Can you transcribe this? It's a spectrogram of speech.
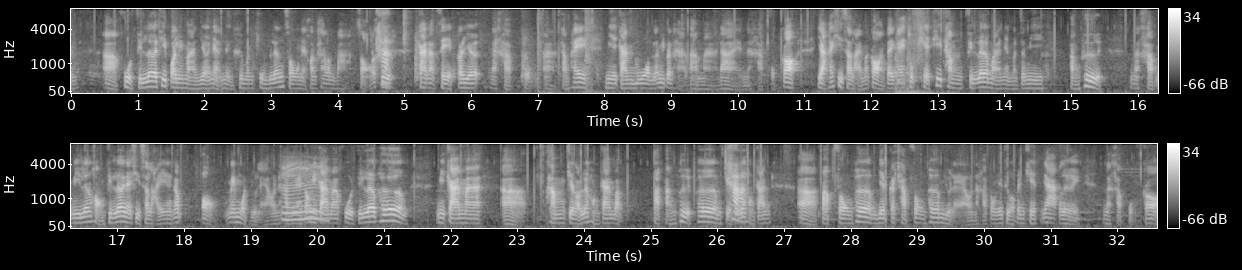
ขูดฟิลเลอร์ที่ปริมาณเยอะเนี่ยหนึ่งคือมันคุมเรื่องทรงเนี่ยค่อนข้างลำบากสองก็คือการอักเสบก็เยอะนะครับผมอ่าทำให้มีอาการบวมและมีปัญหาตามมาได้นะครับผมก็อยากให้ฉีดสลายมาก่อนแต่ไงทุกเคสที่ทำฟิลเลอร์มาเนี่ยมันจะมีผังผืดนะครับมีเรื่องของฟิลเลอร์เนี่ยฉีดสลายยังไงก็ออกไม่หมดอยู่แล้วนะครับยังไงต้องมีการมาขูดฟิลเลอร์เพิ่ม มีการมา อ่าทำเกี่ยวกับเรื่องของการแบบตัดผังผืดเพิ่ม เกี่ยวกับเรื่องของการอ่าปรับทรงเพิ่ม เย็บกระชับทรงเพิ่มอยู่แล้วนะครับ ตรงนี้ถือว่าเป็นเคสยากเลยนะครับผมก็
